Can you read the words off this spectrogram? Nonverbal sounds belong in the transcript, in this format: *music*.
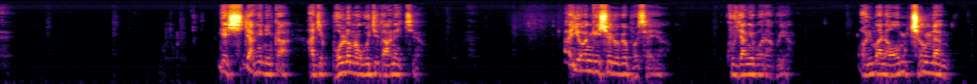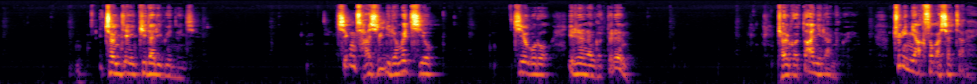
예. 이게 시작이니까 아직 본론은 오지도 않았죠. 아, 요한계시록에 보세요. 구장에 뭐라고요? 얼마나 엄청난 전쟁이 기다리고 있는지. 지금 사실 이런 거 지역, 지역으로 일어나는 것들은 별것도 아니라는 거예요. 주님이 약속하셨잖아요.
